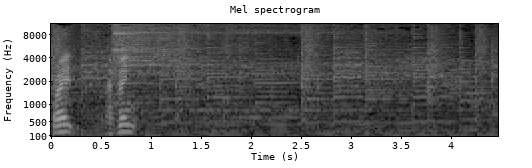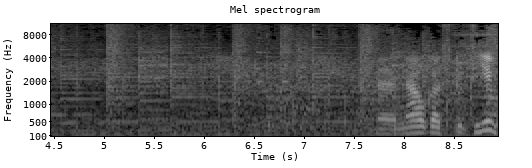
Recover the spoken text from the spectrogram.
Right, I think. And now we're gonna speak to you.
